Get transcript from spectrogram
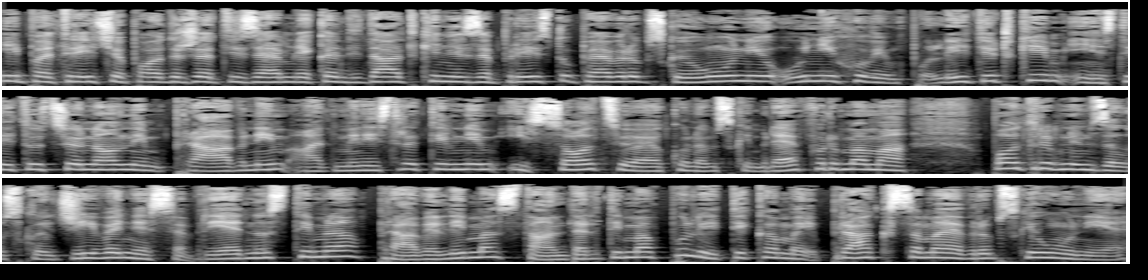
IPA 3 će podržati zemlje kandidatkinje za pristup Evropskoj uniji u njihovim političkim, institucionalnim, pravnim, administrativnim i socioekonomskim reformama potrebnim za usklađivanje sa vrijednostima, pravilima, standardima, politikama i praksama Evropske unije,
